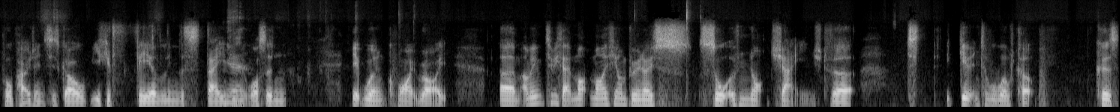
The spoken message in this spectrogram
before Podence's goal, you could feel in the stadium yeah. it wasn't, it weren't quite right. Um, I mean, to be fair, my, my view on Bruno's sort of not changed. That give it into the World Cup because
